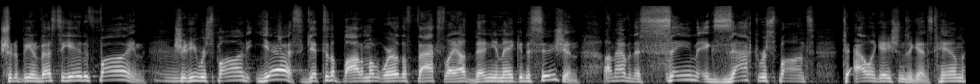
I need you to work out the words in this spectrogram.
Should it be investigated? Fine. Mm-hmm. Should he respond? Yes. Get to the bottom of it, where the facts lay out, then you make a decision. I'm having the same exact response to allegations against him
